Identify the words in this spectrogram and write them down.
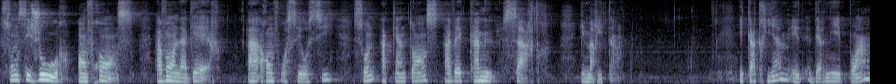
Son séjour en France avant la guerre a renforcé aussi son acquaintance avec Camus, Sartre et Maritain. Et quatrième et dernier point,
